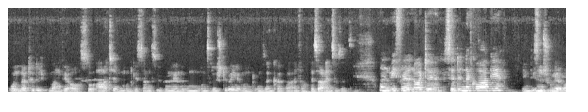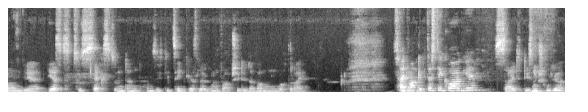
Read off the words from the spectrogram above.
und natürlich machen wir auch so Atem- und Gesangsübungen, um unsere Stimme und unseren Körper einfach besser einzusetzen. Und wie viele Leute sind in der Chor AG? In diesem Schuljahr waren wir erst zu sechst und dann haben sich die Zehntklässler irgendwann verabschiedet, da waren wir nur noch drei. Seit wann gibt es die Chor AG? Seit diesem Schuljahr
